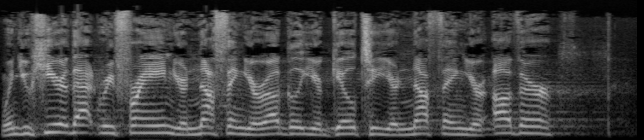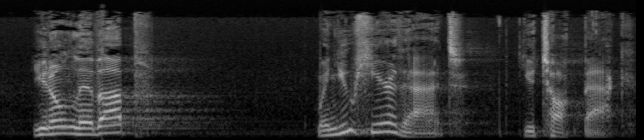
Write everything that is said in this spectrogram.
When you hear that refrain, you're nothing, you're ugly, you're guilty, you're nothing, you're other, you don't live up. When you hear that, you talk back.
